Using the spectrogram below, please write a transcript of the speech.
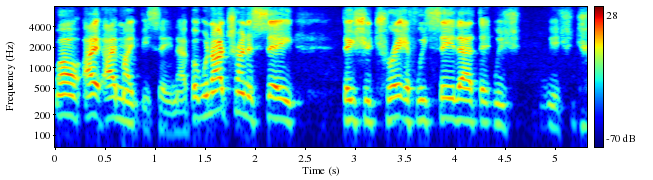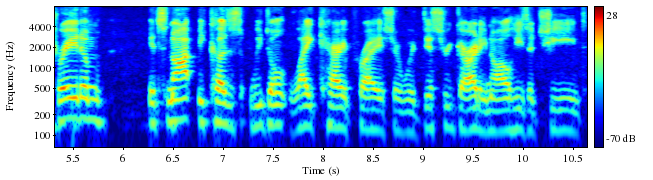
Well, I, I might be saying that, but we're not trying to say they should trade. If we say that that we should we should trade him, it's not because we don't like Carey Price or we're disregarding all he's achieved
